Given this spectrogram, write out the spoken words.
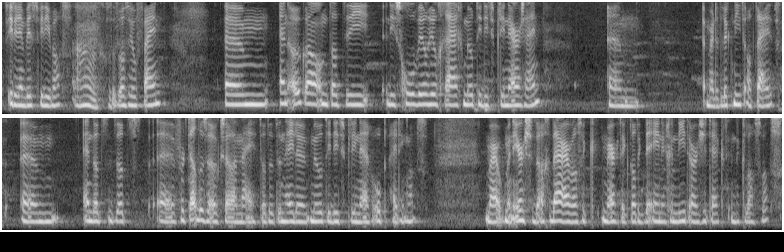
Dus iedereen wist wie die was. Oh, goed. Dus dat was heel fijn. Ehm, en ook wel omdat die, die school wil heel graag multidisciplinair zijn. Um, maar dat lukt niet altijd. Um, en dat, dat uh, vertelde ze ook zo aan mij, dat het een hele multidisciplinaire opleiding was. Maar op mijn eerste dag daar was ik, merkte ik dat ik de enige niet-architect in de klas was.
